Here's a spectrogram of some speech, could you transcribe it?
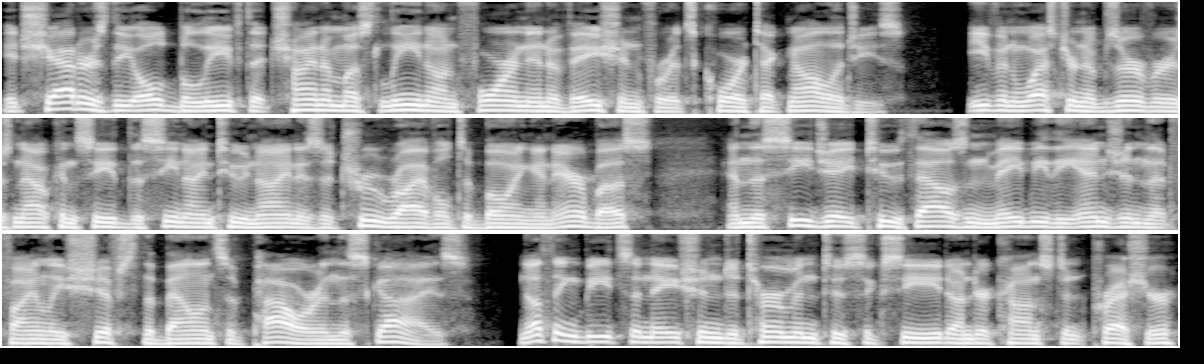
It shatters the old belief that China must lean on foreign innovation for its core technologies. Even Western observers now concede the C929 is a true rival to Boeing and Airbus, and the CJ2000 may be the engine that finally shifts the balance of power in the skies. Nothing beats a nation determined to succeed under constant pressure,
